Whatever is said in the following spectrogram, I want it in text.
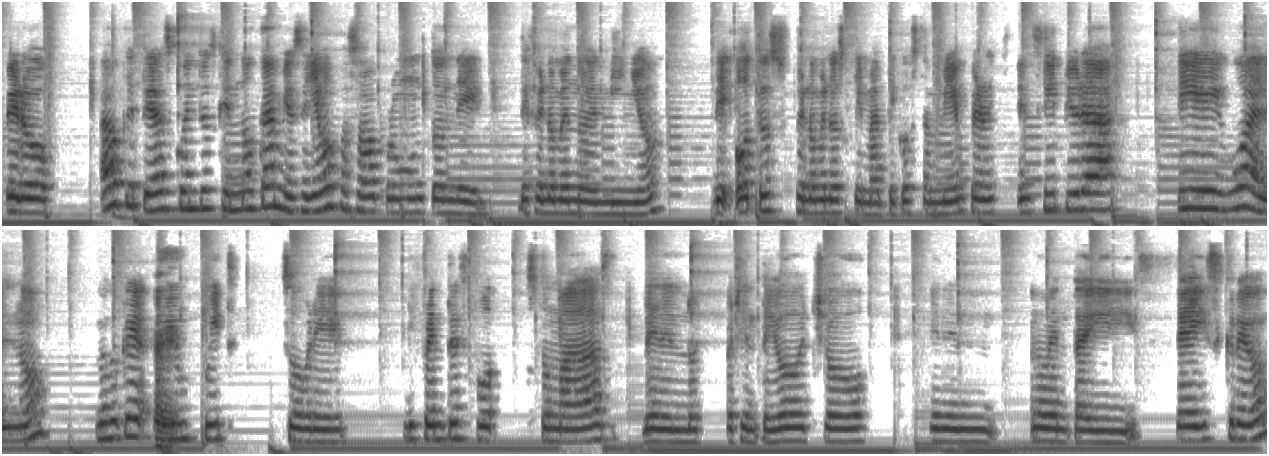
Pero algo que te das cuenta es que no cambia. O sea, ya hemos pasado por un montón de, de fenómeno del niño, de otros fenómenos climáticos también, pero en sí Piura sigue igual, ¿no? Me acuerdo que había un tweet sobre diferentes fotos tomadas en el 88, en el 96 creo,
